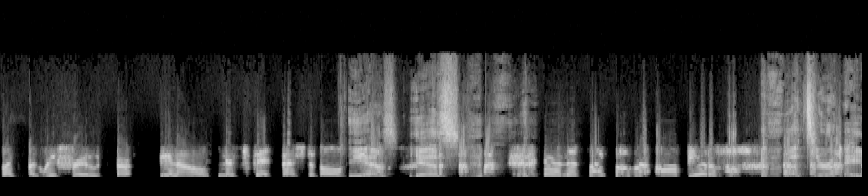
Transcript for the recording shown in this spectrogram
like ugly fruit or you know, misfit vegetables. Yes, know? yes. and it's like, but we're all beautiful. That's right.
